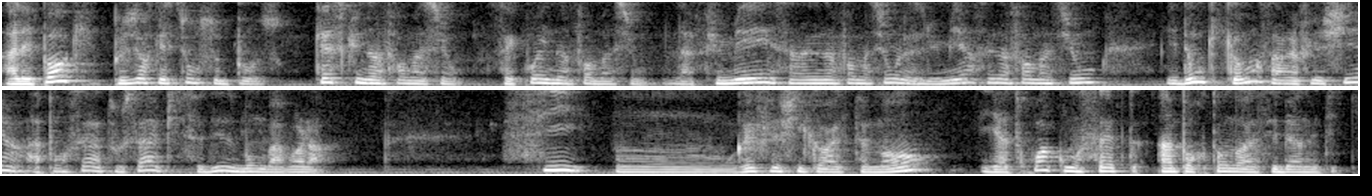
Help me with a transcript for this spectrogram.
À l'époque, plusieurs questions se posent. Qu'est-ce qu'une information? C'est quoi une information? La fumée, c'est une information, la lumière, c'est une information? Et donc, ils commencent à réfléchir, à penser à tout ça, et puis ils se disent, bon, bah voilà, si on réfléchit correctement, il y a trois concepts importants dans la cybernétique.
